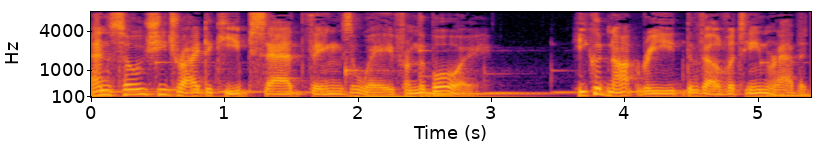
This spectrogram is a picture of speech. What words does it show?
And so she tried to keep sad things away from the boy. He could not read The Velveteen Rabbit,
